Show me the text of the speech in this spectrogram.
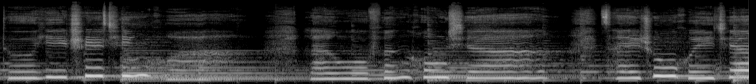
独一池青花，揽五分红霞，采竹回家。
